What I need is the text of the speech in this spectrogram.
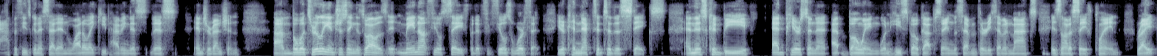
apathy is going to set in. Why do I keep having this this intervention? Um, but what's really interesting as well is it may not feel safe, but if it feels worth it. You're connected to the stakes, and this could be Ed Pierson at, at Boeing when he spoke up saying the 737 Max is not a safe plane, right?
